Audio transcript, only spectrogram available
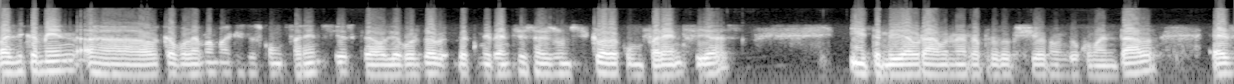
bàsicament uh, el que volem amb aquestes conferències, que llavors de, de convivència és un cicle de conferències i també hi haurà una reproducció d'un documental, és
